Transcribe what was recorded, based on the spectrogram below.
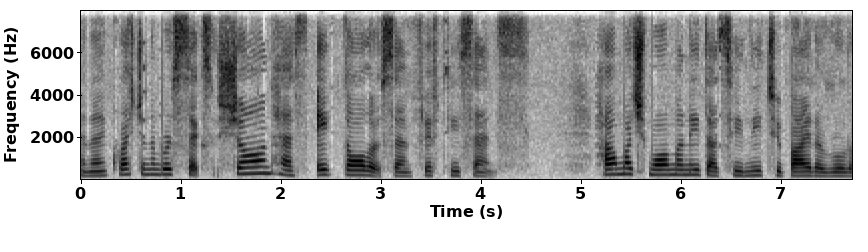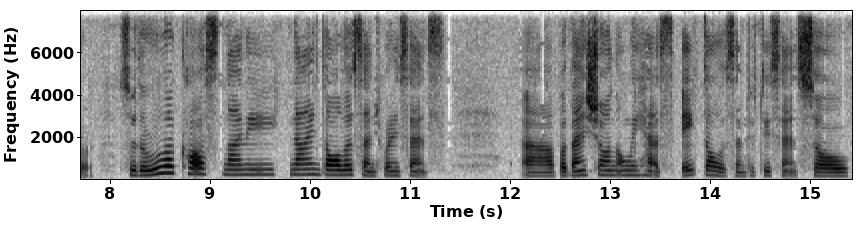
And then question number six, Sean has $8.50. How much more money does he need to buy the ruler? So the ruler costs $99.20. Uh, but then Sean only has $8.50. So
